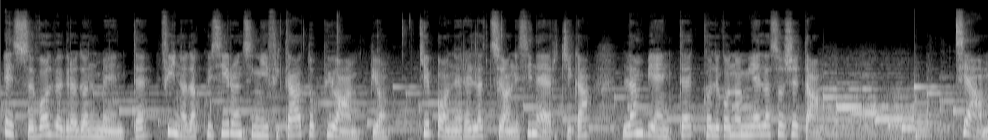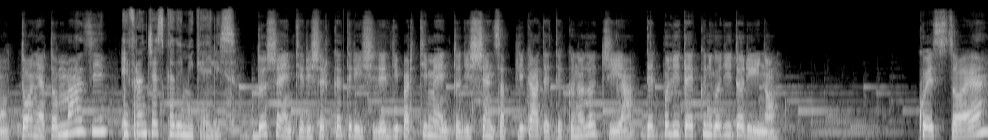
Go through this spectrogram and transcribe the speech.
esso evolve gradualmente fino ad acquisire un significato più ampio, che pone in relazione sinergica l'ambiente con l'economia e la società. Siamo Tonia Tommasi e Francesca De Michelis, docenti e ricercatrici del Dipartimento di Scienze Applicate e Tecnologia del Politecnico di Torino. Questo è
